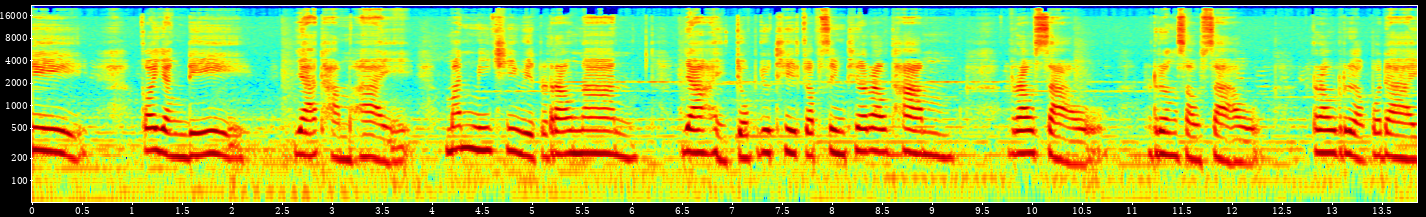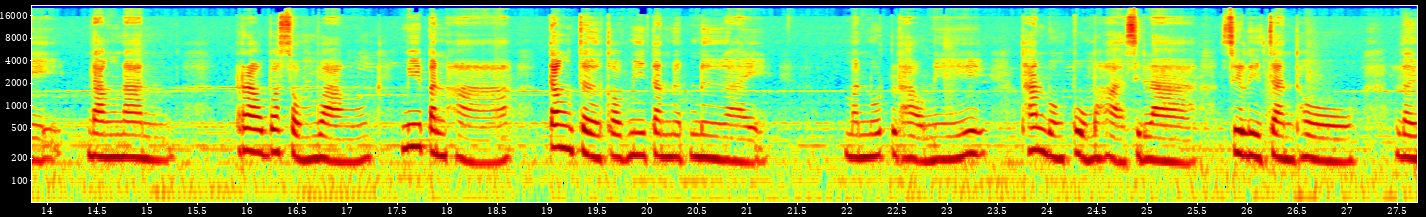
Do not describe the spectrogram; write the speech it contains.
ทีก็ยังดี อย่าทำให้ มันมีชีวิตเรานาน อย่าให้จบอยู่ที่กับสิ่งที่เราทำ เราเศร้า เรื่องเศร้าๆ เราเลือกบ่ได้ดังนั้น เราบ่สมหวัง มีปัญหา ต้องเจอกับมีตันเหน็ดเหนื่อย มนุษย์เหล่านี้ ท่านหลวงปู่มหาศิลา สิริจันโท เลย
